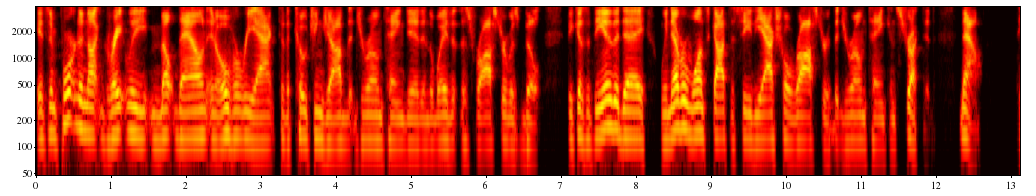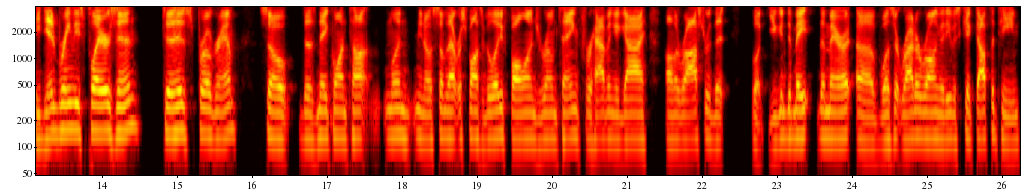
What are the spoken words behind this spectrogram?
it's important to not greatly melt down and overreact to the coaching job that Jerome Tang did and the way that this roster was built. Because at the end of the day, we never once got to see the actual roster that Jerome Tang constructed. Now, he did bring these players in to his program. So does Nae'Qwan Tomlin, you know, some of that responsibility fall on Jerome Tang for having a guy on the roster that – look, you can debate the merit of was it right or wrong that he was kicked off the team,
